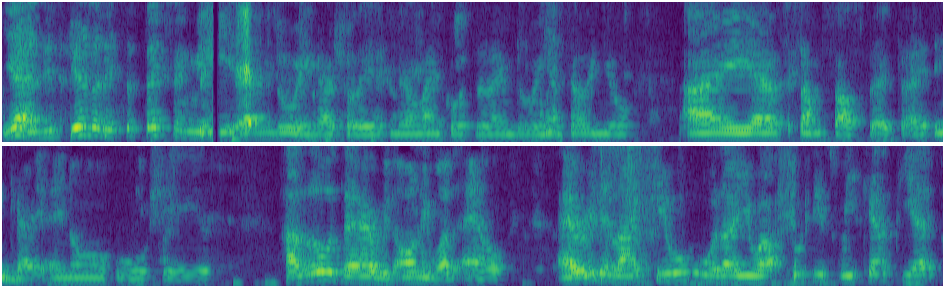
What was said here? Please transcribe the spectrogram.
Yeah, this girl that is texting me, I'm doing actually the online course that I'm doing. I'm telling you, I have some suspect. I think hmm. I, I know who she is. Hello there with only one L. I really like you. What are you up to this weekend? P.S.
